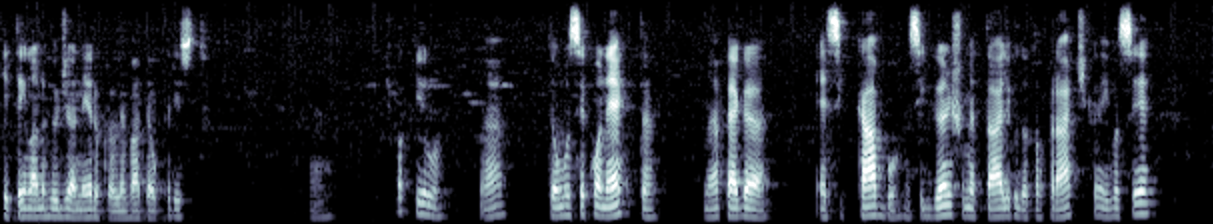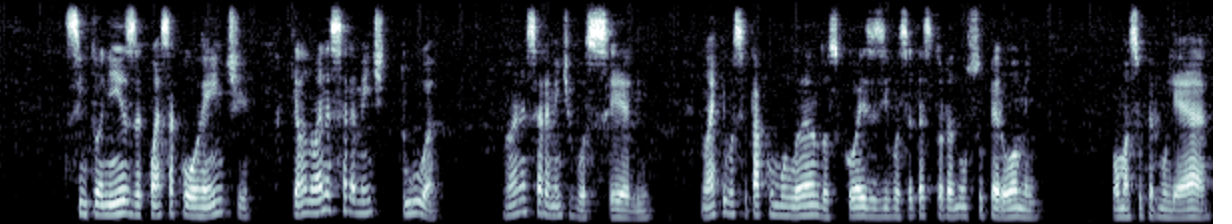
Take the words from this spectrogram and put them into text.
Que tem lá no Rio de Janeiro para levar até o Cristo. Né? Tipo aquilo. Né? Então você conecta, né? pega esse cabo, esse gancho metálico da tua prática e você sintoniza com essa corrente que ela não é necessariamente tua, não é necessariamente você ali. Não é que você está acumulando as coisas e você está se tornando um super-homem, ou uma super-mulher,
